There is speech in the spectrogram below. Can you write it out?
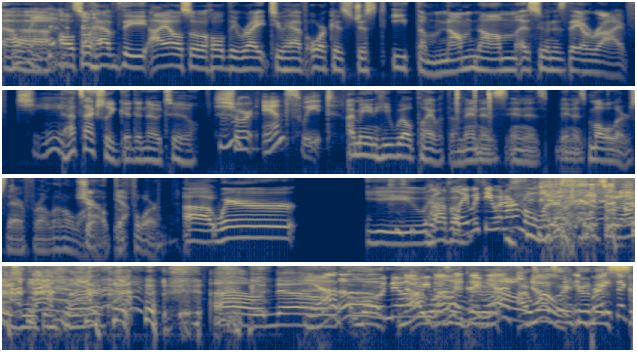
Uh, Always. also have the I also hold the right to have Orcus just eat them nom nom as soon as they arrive. Jeez. That's actually good to know, too. Short and sweet. I mean, he will play with them in his in his in his molars there for a little while Sure, yeah. before. Uh, where you We'll have play a with you in our molars. That's what I was looking for. oh no! Yep. Oh, Look, no, No, we go won't. with We. Yes. I No, wasn't gonna embrace it, say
